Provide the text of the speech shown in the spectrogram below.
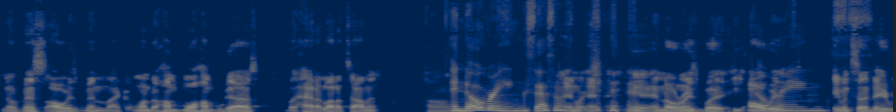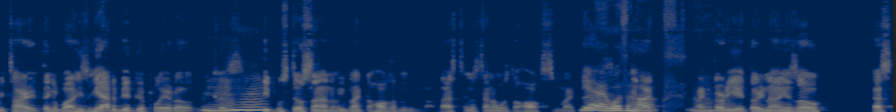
you know Vince always been like one of the hum, more humble guys, but had a lot of talent. Um, And no rings. That's and, unfortunate. and- yeah, and no rings, but he no always rings. even to the day he retired. Think about it, he's, he had to be a good player though because Mhm. people still signed him. Even like the Hawks, I think the last team to sign him was the Hawks, like that. yeah, it was the He's like- Hawks. like Mhm. 38, 39 years old. That's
